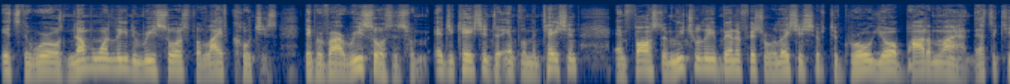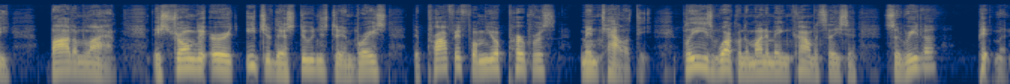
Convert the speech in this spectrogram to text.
It's the world's number one leading resource for life coaches. They provide resources from education to implementation and foster mutually beneficial relationships to grow your bottom line. That's the key. Bottom line. They strongly urge each of their students to embrace the profit from your purpose mentality. Please welcome to Money Making Conversation, Sarita Pittman.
